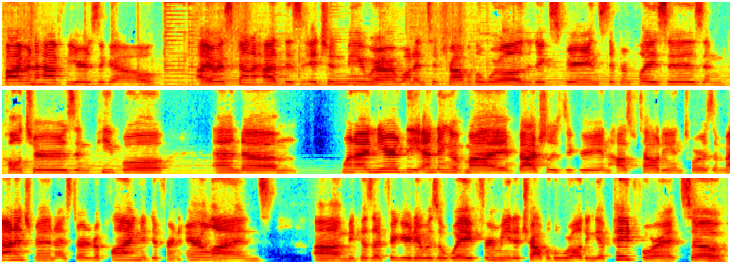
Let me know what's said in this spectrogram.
five and a half years ago. I always kind of had this itch in me where I wanted to travel the world and experience different places and cultures and people. And um, when I neared the ending of my bachelor's degree in hospitality and tourism management, I started applying to different airlines um, because I figured it was a way for me to travel the world and get paid for it. So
